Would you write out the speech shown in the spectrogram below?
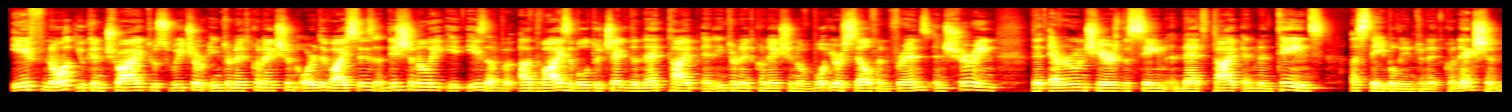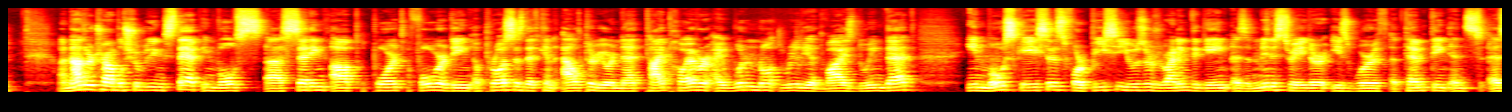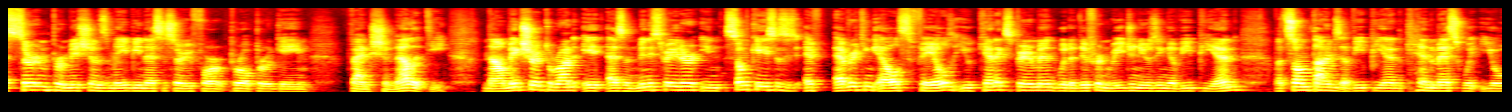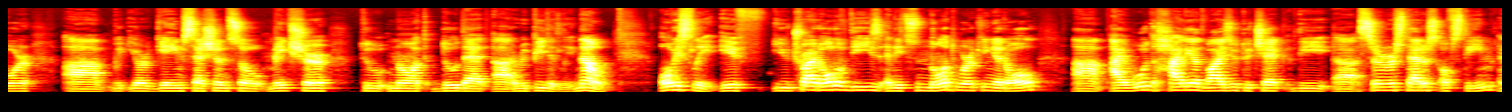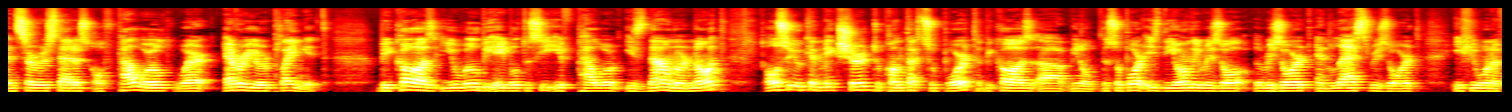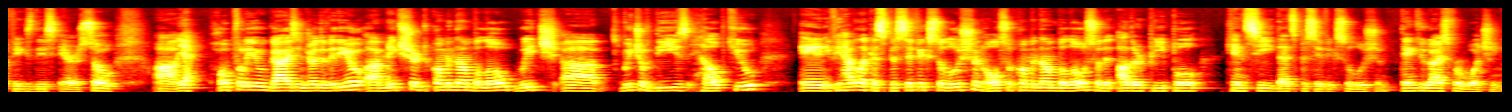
If not, you can try to switch your internet connection or devices. Additionally, it is advisable to check the net type and internet connection of both yourself and friends, ensuring that everyone shares the same net type and maintains a stable internet connection. Another troubleshooting step involves uh, setting up port forwarding, a process that can alter your net type. However, I would not really advise doing that in most cases, for PC users running the game as administrator is worth attempting and as certain permissions may be necessary for proper game functionality. Now make sure to run it as administrator. In some cases, if everything else fails, you can experiment with a different region using a VPN, but sometimes a VPN can mess with your uh, with your game session, so make sure to not do that uh, repeatedly. Now, obviously, if you tried all of these and it's not working at all, uh, I would highly advise you to check the uh, server status of Steam and server status of Palworld wherever you're playing it because you will be able to see if Palworld is down or not. Also, you can make sure to contact support because uh, you know the support is the only resort, resort and last resort if you want to fix this error. So uh, yeah, hopefully you guys enjoyed the video. Uh, make sure to comment down below which uh, which of these helped you and if you have like a specific solution, also comment down below so that other people can see that specific solution. Thank you guys for watching.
